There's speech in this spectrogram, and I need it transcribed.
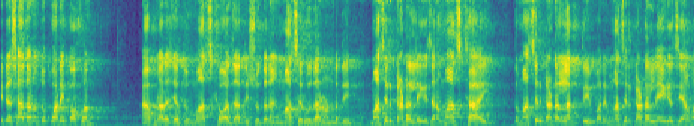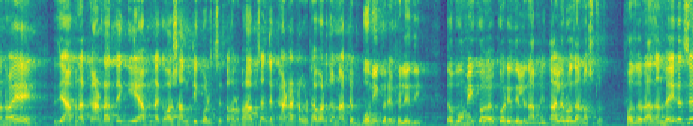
এটা সাধারণত করে কখন? আপনারা যেহেতু মাছ খাওয়া জাতি, সুতরাং মাছের উদাহরণটা দিই। মাছের কাঁটা লেগেছে না মাছ খাই। তো মাছের কাঁটা লাগতেই পারে। মাছের কাঁটা লেগে গেছে এমন হয়ে যে আপনার কাঁটাতে গিয়ে আপনাকে অশান্তি করছে। তখন ভাবছেন যে কাঁটাটা উঠাবার জন্য একটা বমি করে ফেলে দিই। তো বমি করে দিলেন আপনি, তাহলে রোজা নষ্ট। ফজর, আজান হয়ে গেছে,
